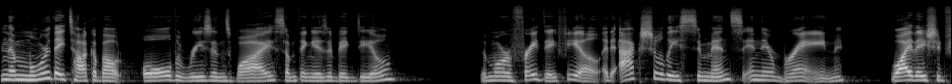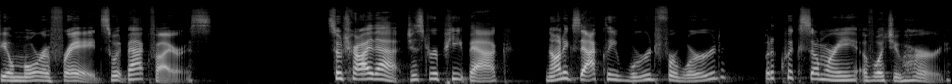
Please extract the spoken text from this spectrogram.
And the more they talk about all the reasons why something is a big deal, the more afraid they feel. It actually cements in their brain why they should feel more afraid. So it backfires. So try that. Just repeat back, not exactly word for word, but a quick summary of what you heard.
